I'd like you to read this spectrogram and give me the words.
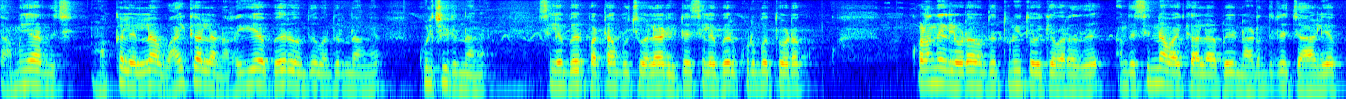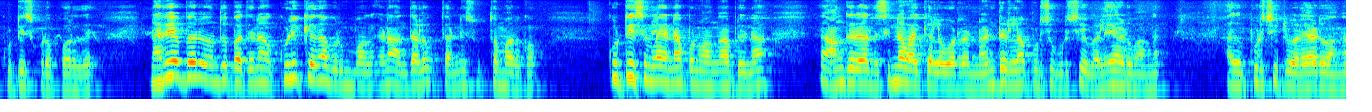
செமையாக இருந்துச்சு. மக்கள் எல்லாம் வாய்க்காலில் நிறைய பேர் வந்து வந்திருந்தாங்க குளிச்சுட்டு இருந்தாங்க. சில பேர் பட்டாம்பூச்சி விளையாடிட்டு சில பேர் குடும்பத்தோட குழந்தைகளோட வந்து துணி துவைக்க வர்றது அந்த சின்ன வாய்க்காலில் அப்படியே நடந்துட்டு ஜாலியாக குட்டீஸ் கூட போகிறது நிறைய பேர் வந்து பார்த்திங்கன்னா குளிக்க தான் விரும்புவாங்க. ஏன்னா அந்தளவுக்கு தண்ணி சுத்தமாக இருக்கும். குட்டீஸுங்களாம் என்ன பண்ணுவாங்க அப்படின்னா அங்கே அந்த சின்ன வாய்க்காலில் ஓடுற நண்டுலாம் பிடிச்சி பிடிச்சி விளையாடுவாங்க. அது பிடிச்சிட்டு விளையாடுவாங்க.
